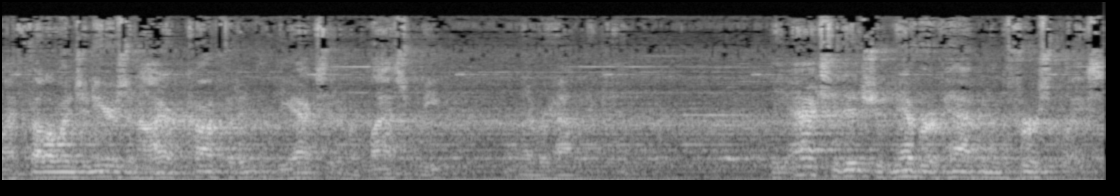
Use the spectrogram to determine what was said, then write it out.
My fellow engineers and I are confident that the accident of last week will never happen again. The accident should never have happened in the first place.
